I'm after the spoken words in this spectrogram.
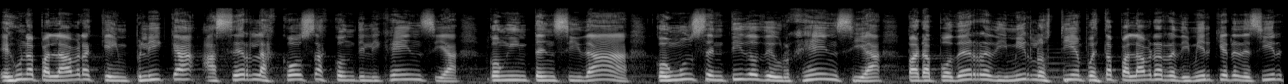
es una palabra que implica hacer las cosas con diligencia, con intensidad, con un sentido de urgencia para poder redimir los tiempos. Esta palabra redimir quiere decir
